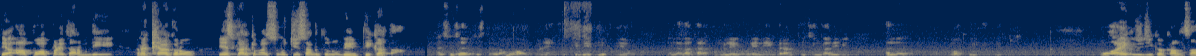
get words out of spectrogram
ਤੇ ਆਪੋ ਆਪਣੇ ਧਰਮ ਦੀ ਰੱਖਿਆ ਕਰੋ। ਇਸ ਕਰਕੇ ਮੈਂ ਸਮੁੱਚੀ ਸੰਗਤ ਨੂੰ ਬੇਨਤੀ ਕਰਦਾ। ਅੱਛਾ ਸਰ ਜਿਸ ਤਰ੍ਹਾਂ ਦਾ ਮਾਹੌਲ ਬਣਿਆ ਕਿਵੇਂ ਦੇਖਦੇ ਹੋ? ਲਗਾਤਾਰ ਹਮਲੇ ਹੋ ਰਹੇ ਨੇ ਗ੍ਰੰਥੀ ਸਿੰਘਾਂ ਦੀ ਵੀ ਕੱਲ ਮੌਤ ਹੋਈ ਹੈ। ਵਾਹਿਗੁਰੂ ਜੀ ਕਾ ਖਾਲਸਾ,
